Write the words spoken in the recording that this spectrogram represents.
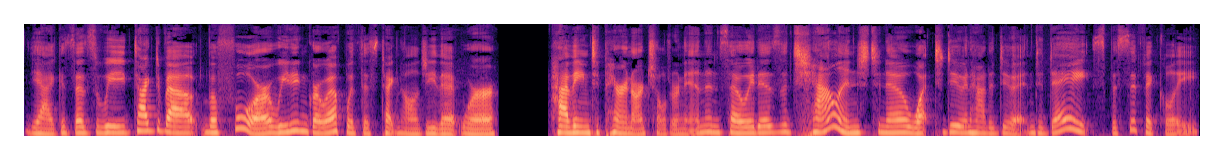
Yeah, because as we talked about before, we didn't grow up with this technology that we're having to parent our children in. And so it is a challenge to know what to do and how to do it. And today, specifically,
